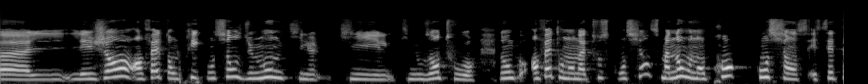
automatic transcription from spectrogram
euh, les gens en fait ont pris conscience du monde qui, qui, qui nous entoure. Donc en fait, on en a tous conscience. Maintenant, on en prend conscience et cet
